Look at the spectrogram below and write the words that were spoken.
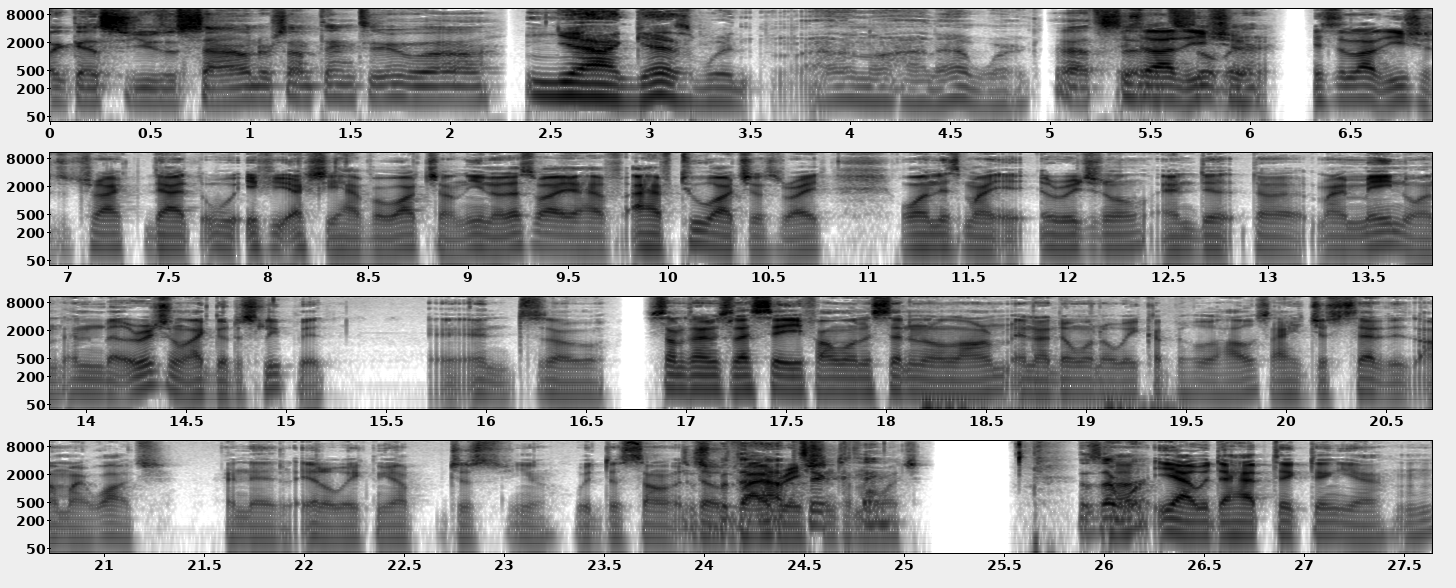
I guess use a sound or something to. Uh, Yeah, I guess, but I don't know how that works. that's It's uh, a lot easier. there. It's a lot easier to track that if you actually have a watch on. You know, that's why I have I have two watches, right? One is my original and the, the my main one, and the original I go to sleep with. And so sometimes, let's say if I want to set an alarm and I don't want to wake up the whole house, I just set it on my watch, and then it'll wake me up just you know with the sound, Just the with the vibrations haptic my watch. Does that Huh? work? Yeah, with the haptic thing. Yeah. hmm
